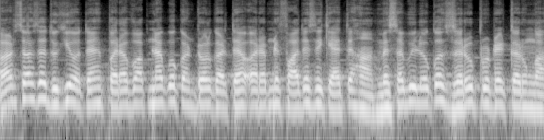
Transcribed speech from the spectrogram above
अर्थ से दुखी होता है, पर अब वो अपने आप को कंट्रोल करता है और अपने फादर से कहते हैं हाँ मैं सभी लोग को ज़रूर प्रोटेक्ट करूँगा।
